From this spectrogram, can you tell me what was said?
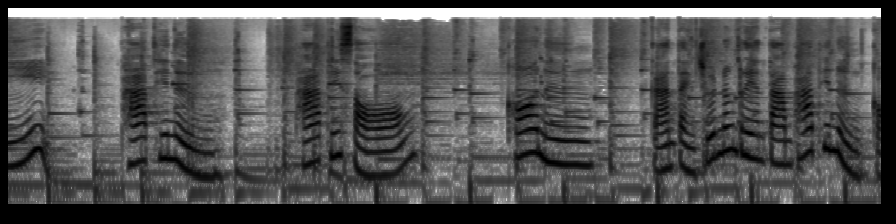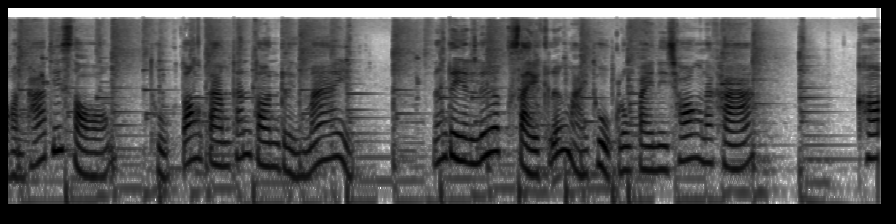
นี้ ภาพที่ 1 ภาพที่ 2 ข้อ 1 การแต่งชุดนักเรียนตามภาพที่ 1 ก่อนภาพที่ 2 ถูกต้องตามขั้นตอนหรือไม่ นักเรียนเลือกใส่เครื่องหมายถูกลงไปในช่องนะคะ ข้อ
